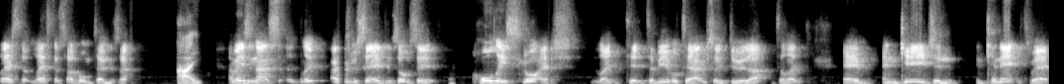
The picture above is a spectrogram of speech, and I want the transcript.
Leicester. Leicester's her hometown, is it? Aye, Amazing. That's like as we said, it's obviously wholly Scottish. Like to, to be able to actually do that, to like um, engage and, and connect with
